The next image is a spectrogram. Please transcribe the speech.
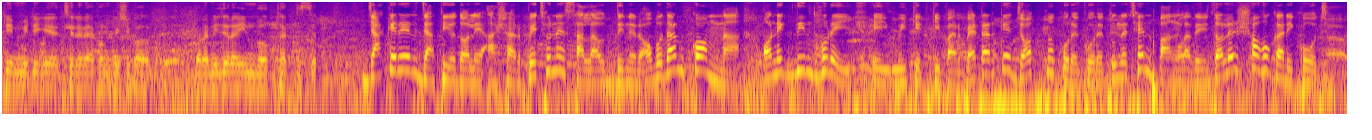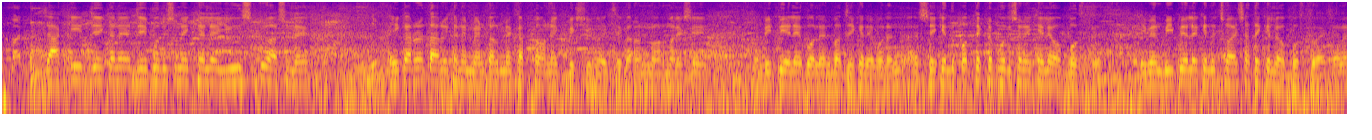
টিম মিটিংয়ে ছেলেরা এখন বেশি তারা নিজেরা ইনভলভ থাকতেছে। জাকেরের জাতীয় দলে আসার পেছনে সালাউদ্দিনের অবদান কম না অনেক দিন ধরেই এই উইকেট কিপার ব্যাটারকে যত্ন করে গড়ে তুলেছেন বাংলাদেশ দলের সহকারী কোচ জাকির যেখানে যে পজিশনে খেলে ইউজ টু আসলে এই কারণে তার ওইখানে মেন্টাল মেকআপটা অনেক বেশি হয়েছে। কারণ নর্মালি সে বিপিএলে বলেন বা যেখানে বলেন সে কিন্তু প্রত্যেকটা পজিশনে খেলে অভ্যস্ত। ইভেন বিপিএলে কিন্তু ছয় সাথে খেলে অভ্যস্ত। এখানে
